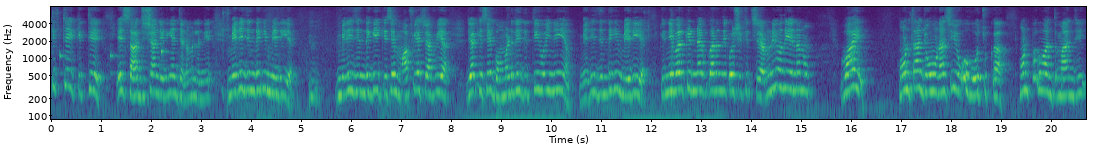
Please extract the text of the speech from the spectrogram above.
ਕਿੱਥੇ ਕਿੱਥੇ ਇਹ ਸਾਜ਼ਿਸ਼ਾਂ ਜਿਹੜੀਆਂ ਜਨਮ ਲੈਂਦੀਆਂ। ਮੇਰੀ ਜ਼ਿੰਦਗੀ ਮੇਰੀ ਹੈ ਮੇਰੀ ਜ਼ਿੰਦਗੀ ਕਿਸੇ ਮਾਫੀਆ ਸ਼ਾਫੀਆ ਜਾਂ ਕਿਸੇ ਗਵਰਨਮੈਂਟ ਦੀ ਦਿੱਤੀ ਹੋਈ ਨਹੀਂ ਆ। ਮੇਰੀ ਜ਼ਿੰਦਗੀ ਮੇਰੀ ਹੈ ਕਿੰਨੀ ਵਾਰ ਕਿਡਨੈਪ ਕਰਨ ਦੀ ਕੋਸ਼ਿਸ਼ ਕੀਤੀ, ਸ਼ਰਮ ਨਹੀਂ ਆਉਂਦੀ ਇਹਨਾਂ ਨੂੰ? ਵਾਈ ਹੁਣ ਤਾਂ ਜੋ ਹੋਣਾ ਸੀ ਉਹ ਹੋ ਚੁੱਕਾ। ਹੁਣ ਭਗਵੰਤ ਮਾਨ ਜੀ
